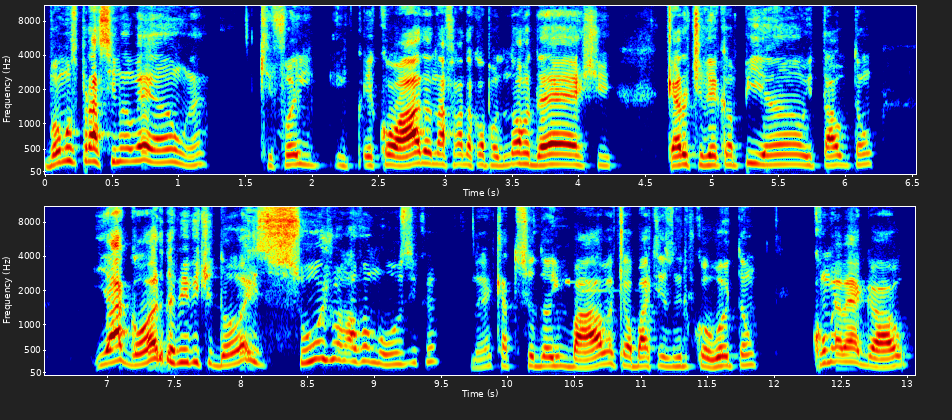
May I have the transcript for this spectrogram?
Vamos para cima Leão, né? Que foi ecoada na final da Copa do Nordeste, quero te ver campeão e tal. Então, e agora, em 2022, surge uma nova música, né? Que a torcida embala, que é o Batismo de Tricolor. Então, como é legal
